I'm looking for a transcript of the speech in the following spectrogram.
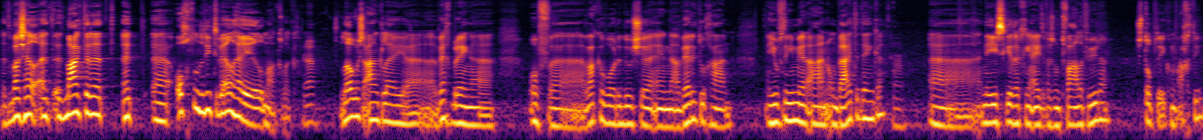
Het, was heel, het, het maakte het, het eh, ochtendritueel heel makkelijk. Ja. Aankleden, wegbrengen of wakker worden, douchen en naar werk toe gaan. En je hoeft er niet meer aan ontbijt te denken. Ja. En de eerste keer dat ik ging eten was om 12 uur dan. Stopte ik om 8 uur.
